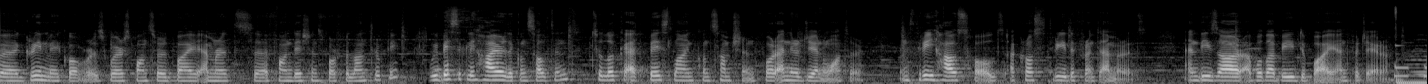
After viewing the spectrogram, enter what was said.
uh, green makeovers were sponsored by Emirates uh, Foundations for Philanthropy. We basically hired a consultant to look at baseline consumption for energy and water in three households across three different Emirates. And these are Abu Dhabi, Dubai and Fujairah.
